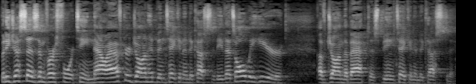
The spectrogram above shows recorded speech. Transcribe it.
But he just says in verse 14, Now after John had been taken into custody, that's all we hear of John the Baptist being taken into custody.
